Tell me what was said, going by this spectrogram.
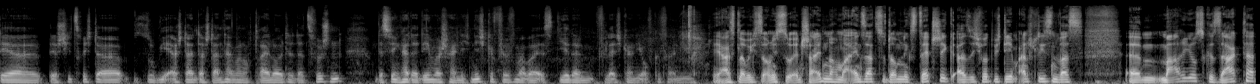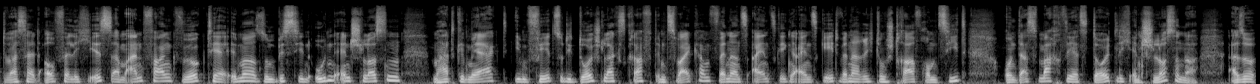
der, der Schiedsrichter, so wie er stand, da standen einfach noch drei Leute dazwischen. Und deswegen hat er den wahrscheinlich nicht gepfiffen, aber ist dir dann vielleicht gar nicht aufgefallen. Ja, ist glaube ich ist auch nicht so entscheidend. Nochmal ein Satz zu Dominik Stetschik. Also ich würde mich dem anschließen, was ähm, Marius gesagt hat, was halt auffällig ist. Am Anfang wirkt er immer so ein bisschen unentschlossen. Man hat gemerkt, ihm fehlt so die Durchschlagskraft im Zweikampf, wenn er ins Eins gegen Eins geht, wenn er Richtung Strafraum zieht. Und das macht er jetzt deutlich entschlossener. Also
